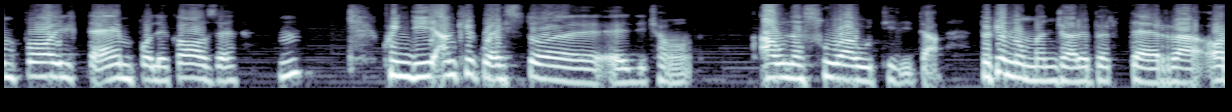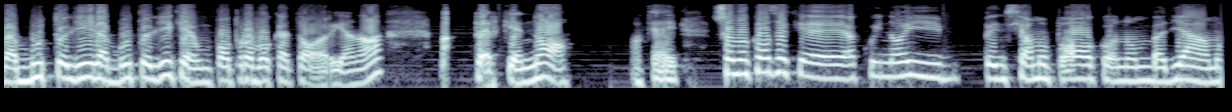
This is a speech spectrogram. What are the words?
un po' il tempo, le cose. Hm? Quindi anche questo è, è, diciamo, ha una sua utilità. Perché non mangiare per terra? Ora butto lì, la butto lì che è un po' provocatoria, no? Ma perché no? Okay? Sono cose che, a cui noi pensiamo poco, non badiamo.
